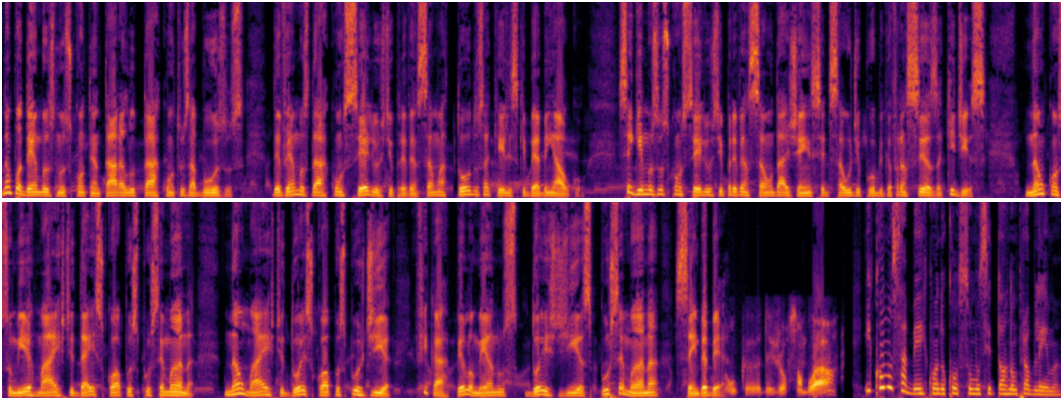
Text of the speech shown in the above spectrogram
Não podemos nos contentar a lutar contra os abusos. Devemos dar conselhos de prevenção a todos aqueles que bebem álcool. Seguimos os conselhos de prevenção da Agência de Saúde Pública Francesa, que diz: não consumir mais de 10 copos por semana, não mais de dois copos por dia, ficar pelo menos dois dias por semana sem beber. Euh, e como saber quando o consumo se torna um problema?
